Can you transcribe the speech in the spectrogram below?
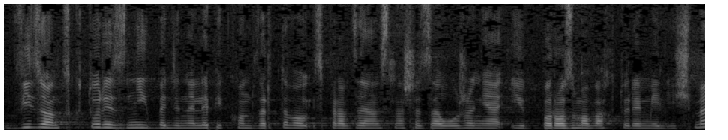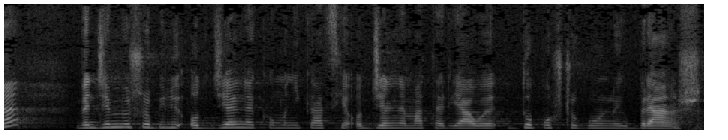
widząc, który z nich będzie najlepiej konwertował i sprawdzając nasze założenia i po rozmowach, które mieliśmy, będziemy już robili oddzielne komunikacje, oddzielne materiały do poszczególnych branż.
